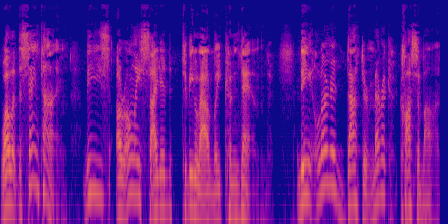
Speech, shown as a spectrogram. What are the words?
while at the same time these are only cited to be loudly condemned. The learned Dr. Meric Casaubon,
